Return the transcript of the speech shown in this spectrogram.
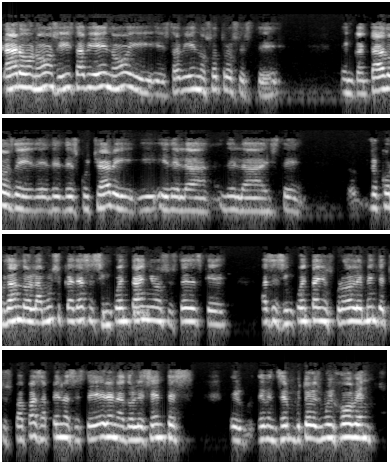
claro, no, sí, está bien, ¿no? Y está bien nosotros, este, encantados de, de, escuchar y, y, de la, de la, este, recordando la música de hace 50 años, ustedes que hace 50 años probablemente tus papás apenas este, eran adolescentes, eh, deben ser motores muy jóvenes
